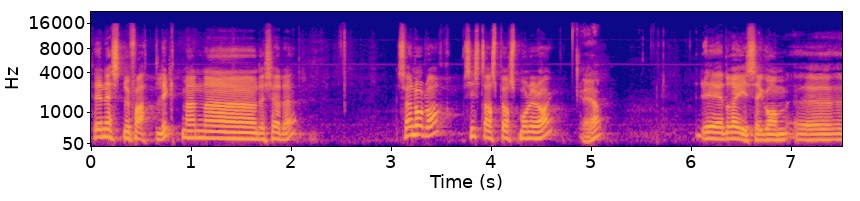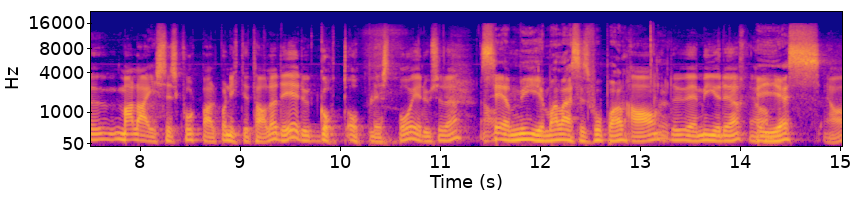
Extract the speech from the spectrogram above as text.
det er nesten ufattelig, men eh, det skjedde. Svein Oddvar, siste spørsmål i dag. Ja. Det dreier seg om uh, malaysisk fotball på 90-tallet. Det er du godt opplest på, er du ikke det? Ser mye malaysisk fotball. Ja, du er mye der. Ja. Yes. Ja.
